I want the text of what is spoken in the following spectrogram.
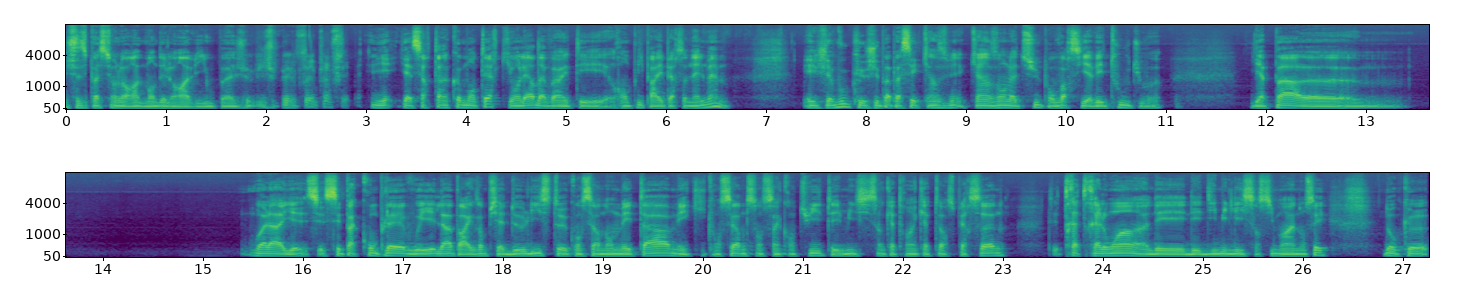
Je ne sais pas si on leur a demandé leur avis ou pas. il y a certains commentaires qui ont l'air d'avoir été remplis par les personnes elles-mêmes. Et j'avoue que je n'ai pas passé 15, 15 ans là-dessus pour voir s'il y avait tout, tu vois. Il n'y a pas. Euh, voilà, c'est pas complet. Vous voyez là, par exemple, il y a deux listes concernant Meta, mais qui concernent 158 et 1694 personnes. C'est très très loin des, des 10 000 licenciements annoncés. Donc, euh,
